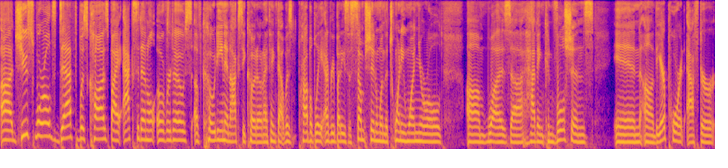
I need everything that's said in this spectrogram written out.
Uh, Juice WRLD's death was caused by accidental overdose of codeine and oxycodone. I think that was probably everybody's assumption when the 21 year old um, was uh, having convulsions in uh, the airport after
